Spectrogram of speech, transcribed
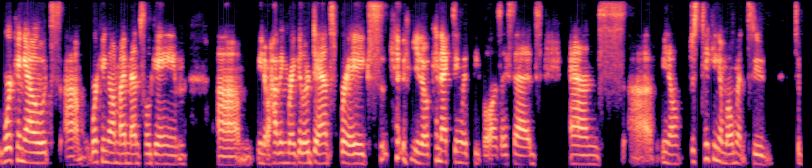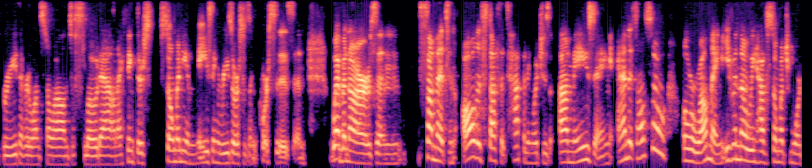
working out, um, working on my mental game, um, you know, having regular dance breaks, you know, connecting with people, as I said, and uh, you know, just taking a moment to to breathe every once in a while and to slow down. I think there's so many amazing resources and courses and webinars and summits and all this stuff that's happening, which is amazing. And it's also overwhelming. Even though we have so much more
